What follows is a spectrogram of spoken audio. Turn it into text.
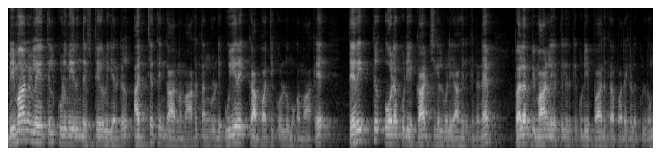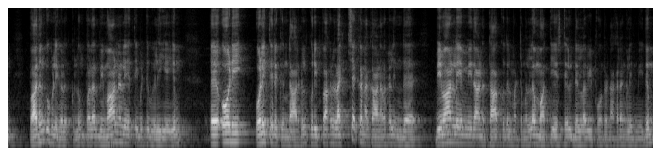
விமான நிலையத்தில் குழுமியிருந்த இஸ்ரேலியர்கள் அச்சத்தின் காரணமாக தங்களுடைய உயிரை காப்பாற்றிக் கொள்ளும் முகமாக தெரித்து ஓடக்கூடிய காட்சிகள் வழியாக இருக்கின்றன. பலர் விமான நிலையத்தில் இருக்கக்கூடிய பாதுகாப்பு அறைகளுக்குள்ளும் பதுங்கு குழிகளுக்குள்ளும் பலர் விமான நிலையத்தை விட்டு வெளியேயும் ஓடி ஒழித்திருக்கின்றார்கள் குறிப்பாக லட்சக்கணக்கானவர்கள் இந்த விமான நிலையம் மீதான தாக்குதல் மட்டுமல்ல மத்திய ஸ்டேல் டெல்லவி போன்ற நகரங்களின் மீதும்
